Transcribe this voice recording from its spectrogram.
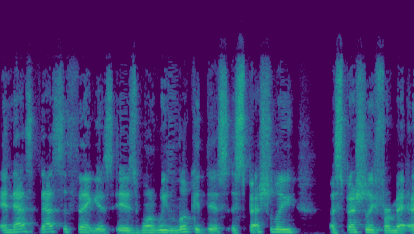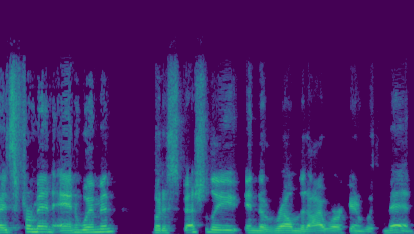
And that's that's the thing is is when we look at this, especially especially for men, it's for men and women, but especially in the realm that I work in with men,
